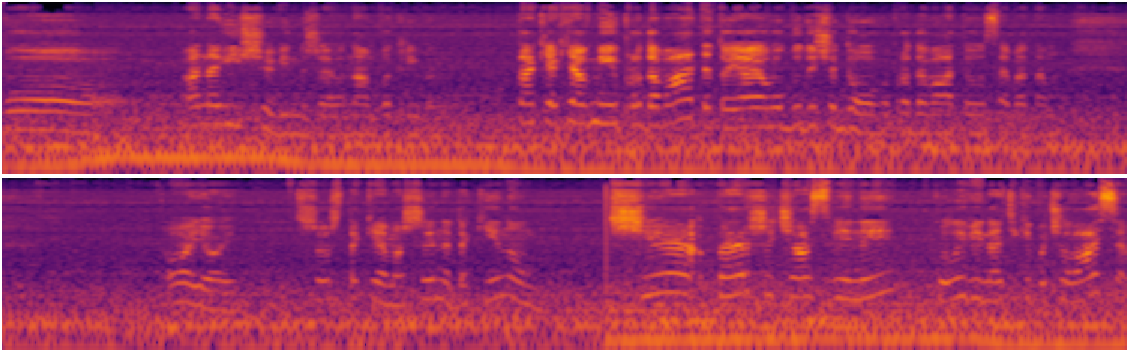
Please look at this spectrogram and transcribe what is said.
Бо а навіщо він вже нам потрібен? Так як я вмію продавати, то я його буду ще довго продавати у себе там. Ой-ой, що ж таке, машини такі, ну. Ще перший час війни, коли війна тільки почалася,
